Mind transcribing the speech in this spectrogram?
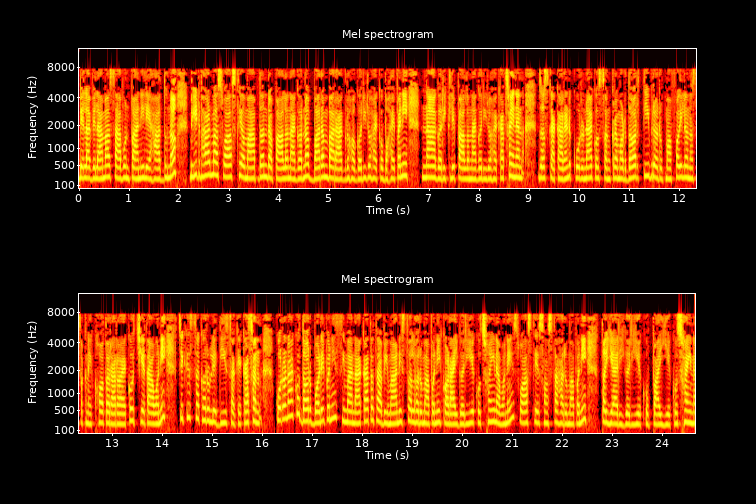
बेला बेलामा साबुन पानीले हात धुन भीड़भाड़मा स्वास्थ्य मापदण्ड पालना गर्न बारम्बार आग्रह गरिरहेको भए पनि नागरिकले पालना गरिरहेका छैनन्। जसका कारण कोरोनाको संक्रमण दर तीव्र रूपमा फैलन सक्ने खतरा रहेको चेतावनी चिकित्सकहरूले दिइसकेका छन्। कोरोनाको दर बढ़े पनि सीमा नाका तथा विमानस्थलहरूमा पनि कड़ाई गरिएको छैन भने स्वास्थ्य संस्थाहरूमा पनि तयारी गरिएको पाइएको छैन।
